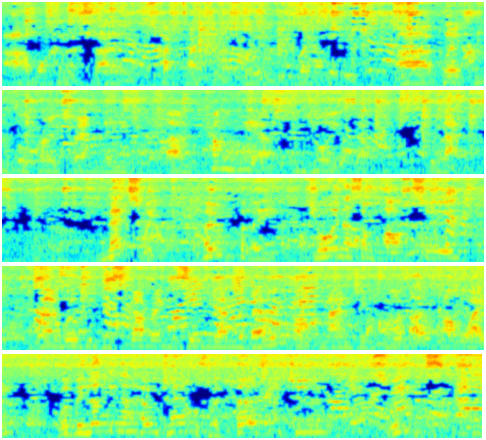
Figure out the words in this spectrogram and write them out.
uh, what can I say? Spectacular, brilliant, great city, uh, great people, very friendly. Um, come here, enjoy yourself, relax. Next week, hopefully, join us on part two, where we'll be discovering the seedy underbelly of Nanjing. nightlife. Can't wait. We'll be looking at hotels with 32 suites and a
